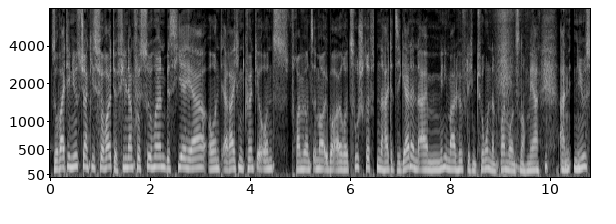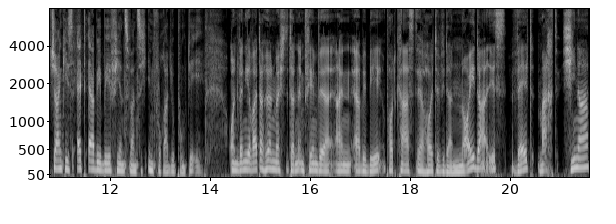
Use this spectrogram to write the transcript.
Soweit die News Junkies für heute. Vielen Dank fürs Zuhören bis hierher und erreichen könnt ihr uns, freuen wir uns immer über eure Zuschriften. Haltet sie gerne in einem minimal höflichen Ton, dann freuen wir uns noch mehr an newsjunkies at rbb24inforadio.de. Und wenn ihr weiter möchtet, dann empfehlen wir einen RBB-Podcast, der heute wieder neu da ist. Welt macht China.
